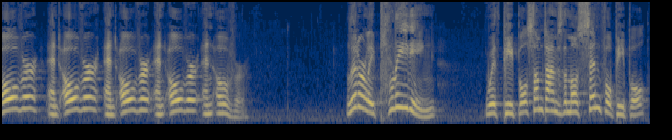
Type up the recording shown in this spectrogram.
over and over and over and over and over. Literally pleading with people, sometimes the most sinful people,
